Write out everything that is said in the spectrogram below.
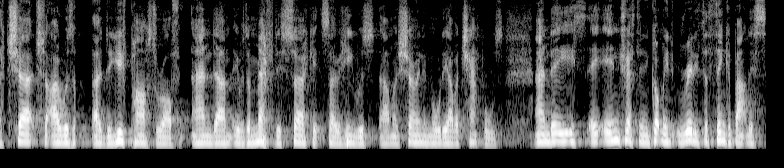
a church that I was uh, the youth pastor of, and um, it was a Methodist circuit. So he was um, showing him all the other chapels, and he's interesting. He got me really to think about this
